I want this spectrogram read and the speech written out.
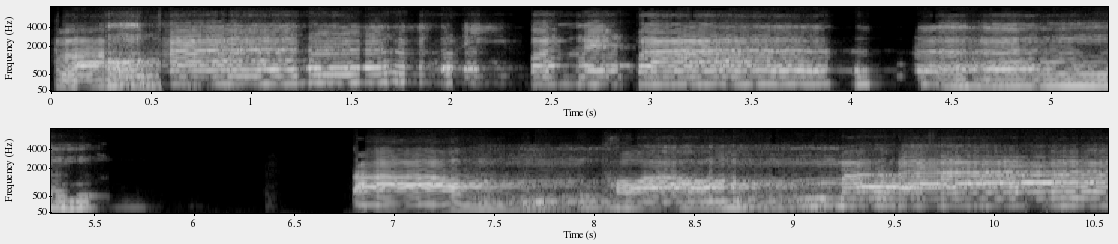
ខ្លាំងតាយបណ្ណេបានតាមធម្មតា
